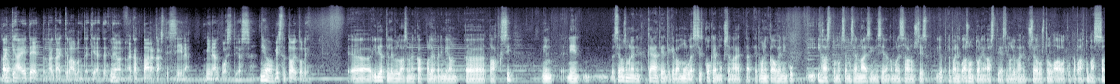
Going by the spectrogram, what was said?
Kaikkihan Joo. ei tee tota, kaikki lauluntekijät, että ne on aika tarkasti siinä minän positiossa. Joo. Mistä toi tuli? Idioottilevyllä on semmoinen kappale, jonka nimi on ö, Taksi. Niin, niin se on semmoinen niin käänteen tekevä mulle siis kokemuksena, että, että mä olin kauhean niin kuin ihastunut semmoiseen naisihmiseen, jonka mä olin saanut siis jopa niin kuin asuntooni asti ja siinä oli vähän niin kuin seurustelu alku tapahtumassa.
